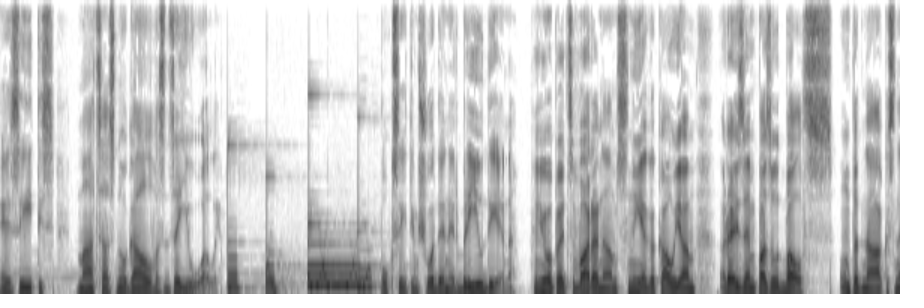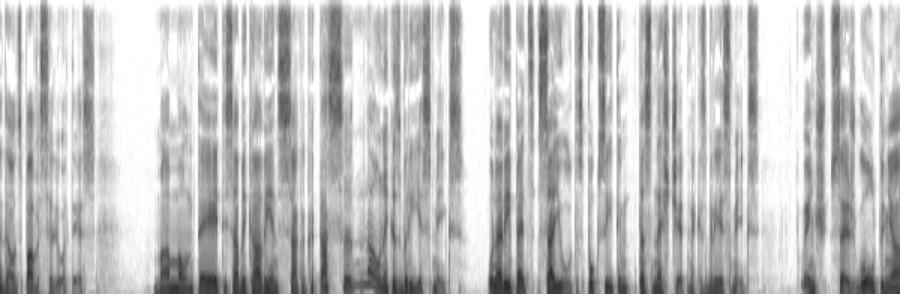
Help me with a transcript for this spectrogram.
Ezītis mācās no galvas dzējoli. Puksītim šodien ir brīvdiena, jo pēc varenām sniega kaujām reizēm pazūd balss, un tad nākas nedaudz paveseļoties. Mamma un tētis abi kā viens saka, ka tas nav nekas briesmīgs, un arī pēc sajūtas puksītim tas nešķiet nekas briesmīgs. Viņš sēž gultiņā,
